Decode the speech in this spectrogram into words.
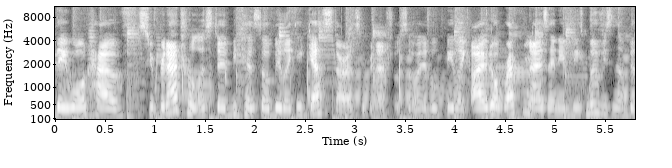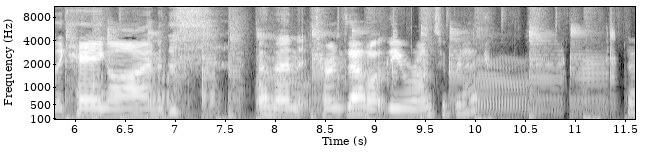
they won't have Supernatural listed because they'll be like a guest star on Supernatural. So it'll be like I don't recognize any of these movies, and I'll be like, hang on. And then it turns out they were on Supernatural. So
